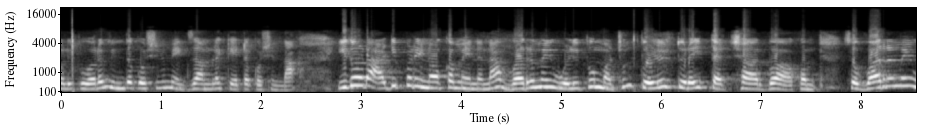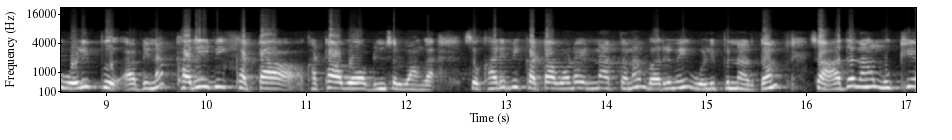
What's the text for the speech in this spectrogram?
ஒழிப்பு வரும். இந்த கொஷினும் எக்ஸாமில் கேட்ட கொஷின் தான். இதோட அடிப்படை நோக்கம் என்னன்னா வறுமை ஒழிப்பு மற்றும் தொழில்துறை தற்சார்பு ஆகும். ஸோ வறுமை ஒழிப்பு அப்படின்னா கரிபி கட்டா கட்டாவோ அப்படின்னு சொல்லுவாங்க. ஸோ கரிபி கட்டாவோட என்ன அர்த்தம்னா வறுமை ஒழிப்புன்னு அர்த்தம். ஸோ அதை தான் முக்கிய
